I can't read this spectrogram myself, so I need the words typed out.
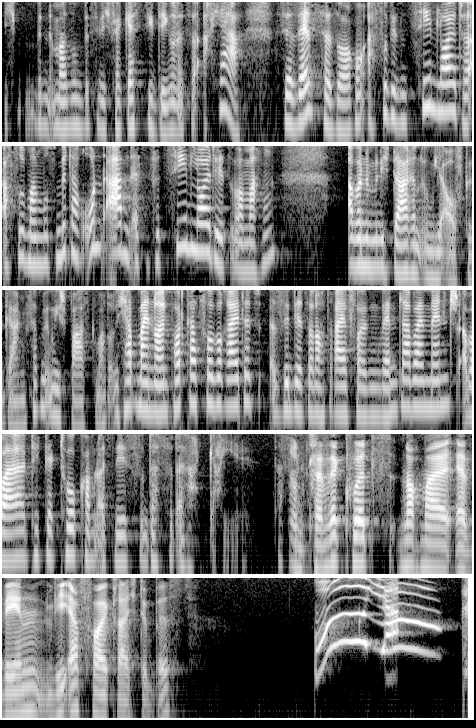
ich bin immer so ein bisschen, ich vergesse die Dinge und es so, ach ja, ist ja Selbstversorgung. Ach so, wir sind zehn Leute. Ach so, man muss Mittag und Abendessen für zehn Leute jetzt immer machen. Aber dann bin ich darin irgendwie aufgegangen. Es hat mir irgendwie Spaß gemacht. Und ich habe meinen neuen Podcast vorbereitet. Es sind jetzt auch noch drei Folgen Wendler beim Mensch, aber Tic-Tac-Toe kommt als nächstes und das wird einfach geil. Wird Und können wir kurz nochmal erwähnen, wie erfolgreich du bist? Oh ja!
